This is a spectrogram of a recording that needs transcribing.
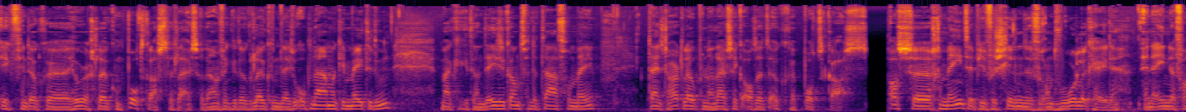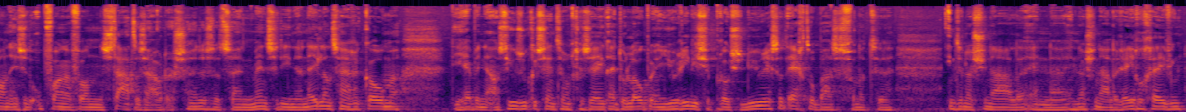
Ik vind het ook uh, heel erg leuk om podcasts te luisteren. Daarom vind ik het ook leuk om deze opname een keer mee te doen. Maak ik het aan deze kant van de tafel mee. Tijdens het hardlopen dan luister ik altijd ook uh, podcasts. Als uh, gemeente heb je verschillende verantwoordelijkheden. En een daarvan is het opvangen van statushouders. Dus dat zijn mensen die naar Nederland zijn gekomen. Die hebben in een asielzoekerscentrum gezeten. En doorlopen een juridische procedure. Is dat echt op basis van het internationale en uh, nationale regelgeving.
